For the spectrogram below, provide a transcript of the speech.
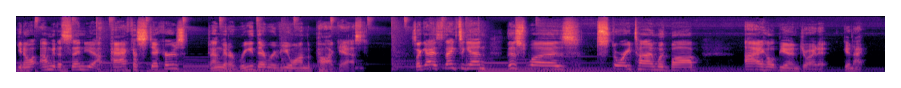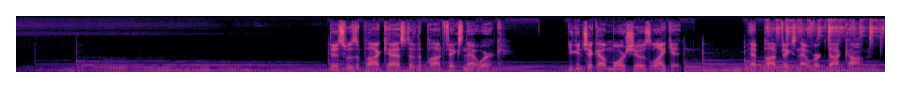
you know what? I'm going to send you a pack of stickers and I'm going to read that review on the podcast. So, guys, thanks again. This was Story Time with Bob. I hope you enjoyed it. Good night. This was a podcast of the Podfix Network. You can check out more shows like it at podfixnetwork.com.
